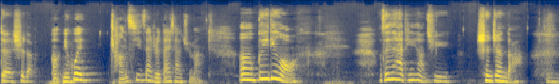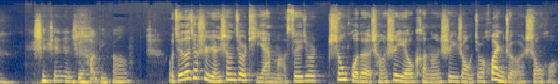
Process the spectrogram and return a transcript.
对，是的。嗯，你会长期在这待下去吗？嗯，不一定哦。我最近还挺想去深圳的。嗯，深深圳是个好地方。我觉得就是人生就是体验嘛，所以就是生活的城市也有可能是一种就是患者生活，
